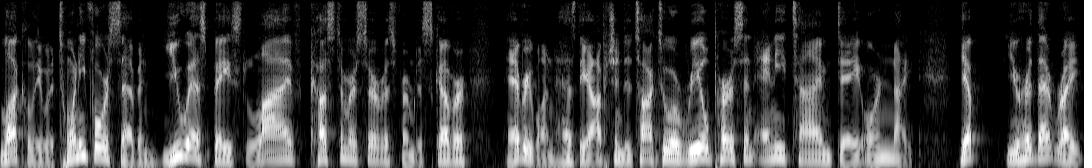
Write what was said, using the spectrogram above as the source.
Luckily, with 24 7 US based live customer service from Discover, everyone has the option to talk to a real person anytime, day or night. Yep, you heard that right.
